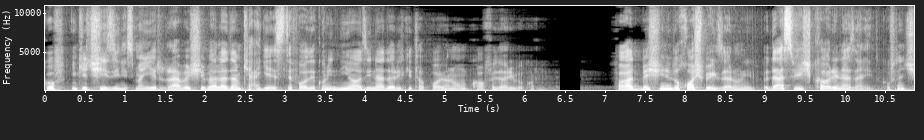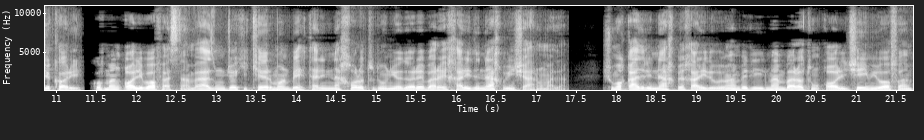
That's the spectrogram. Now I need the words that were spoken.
گفت این که چیزی نیست من یه روشی بلدم که اگه استفاده کنید نیازی ندارید که تا پایان اون کافه داری بکنید فقط بشینید و خوش بگذرونید. به دست هیچ کاری نزنید. گفتن چه کاری؟ گفت من قالیباف هستم و از اونجا که کرمان بهترین نخ رو تو دنیا داره برای خرید نخ به این شهر اومدم. شما قدری نخ بخرید و به من بدید من براتون قالیچه ای میبافم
